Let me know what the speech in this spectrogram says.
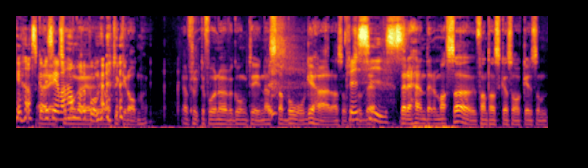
Ja, ska vi det se vad han håller på med. Jag tycker om. Jag försökte få en övergång till nästa båge här. Alltså, så Precis. där, där det händer en massa fantastiska saker som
